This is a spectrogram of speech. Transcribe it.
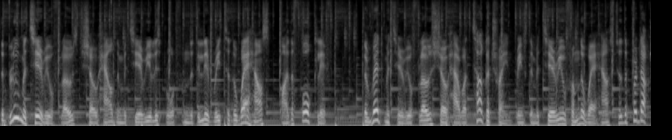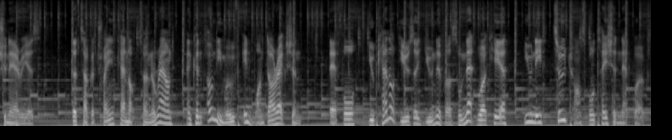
The blue material flows show how the material is brought from the delivery to the warehouse by the forklift. The red material flows show how a tugger train brings the material from the warehouse to the production areas. The tugger train cannot turn around and can only move in one direction, Therefore, you cannot use a universal network here, you need two transportation networks.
